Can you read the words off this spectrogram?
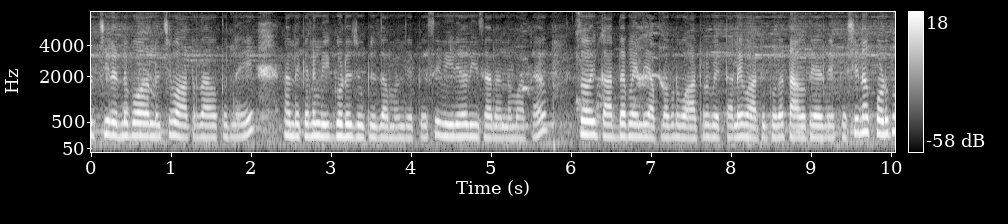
వచ్చి రెండు పావురాలు వచ్చి వాటర్ తాగుతున్నాయి. అందుకని మీకు కూడా చూపిద్దామని చెప్పేసి వీడియో తీశాను అన్నమాట సో ఇంకా అర్థమైంది అప్పుడప్పుడు వాటర్ పెట్టాలి వాటర్ వాటికి కూడా తాగుతాయి అని చెప్పేసి. నా కొడుకు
